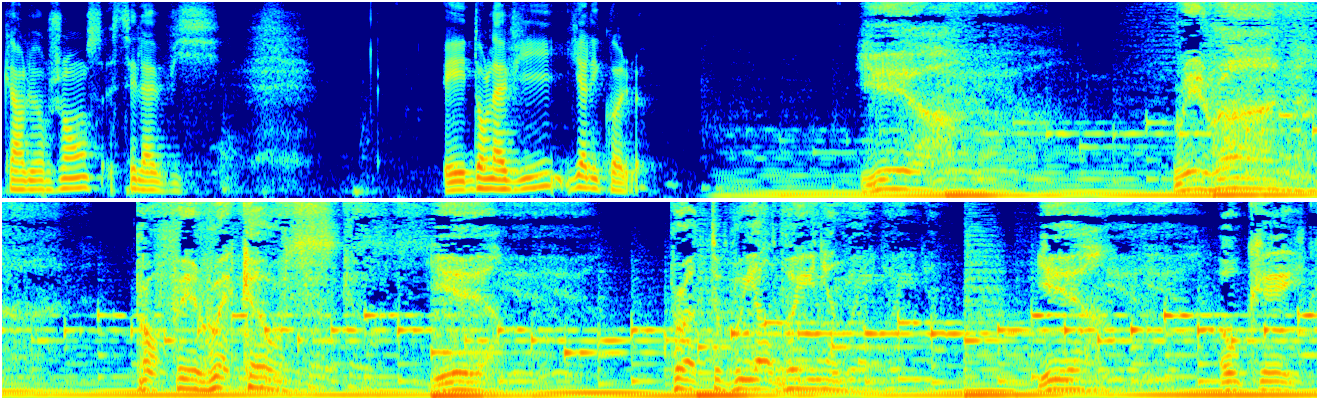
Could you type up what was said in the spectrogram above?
Car l'urgence, c'est la vie. Et dans la vie, il y a l'école. Yeah. Rerun. Yeah. Proud to. Yeah. Okay.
